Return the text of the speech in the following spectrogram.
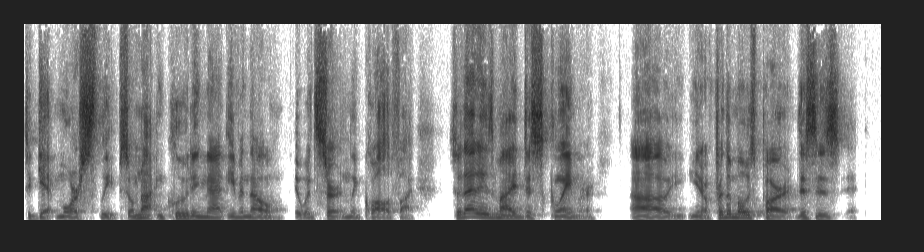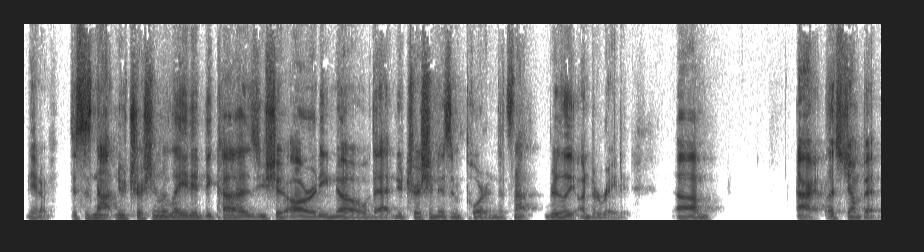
to get more sleep. So I'm not including that, even though it would certainly qualify. So that is my disclaimer. Uh, you know, for the most part, this is you know this is not nutrition related because you should already know that nutrition is important. It's not really underrated. Um, all right, let's jump in.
